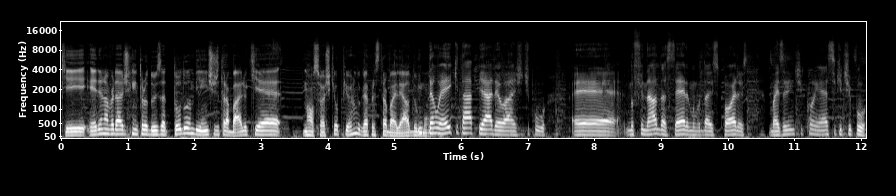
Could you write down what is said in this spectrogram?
que ele na verdade que introduz a todo o ambiente de trabalho que é nossa, eu acho que é o pior lugar pra se trabalhar do mundo. Então é aí que tá a piada, eu acho. Tipo, é, no final da série, não vou dar spoilers, mas a gente conhece que, tipo,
